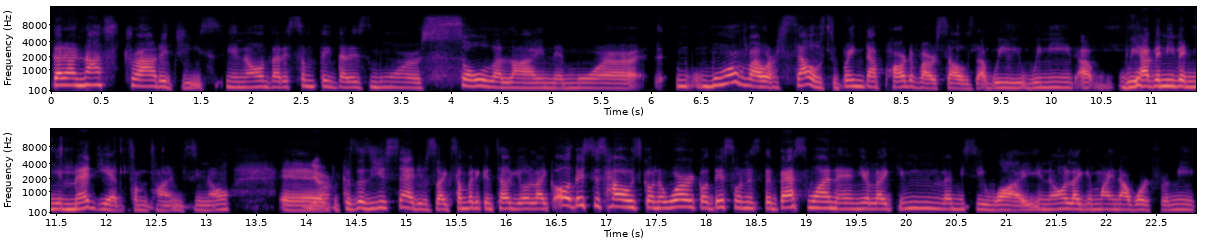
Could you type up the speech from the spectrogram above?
that are not strategies you know that is something that is more soul aligned and more more of ourselves to bring that part of ourselves that we we need uh, we haven't even met yet sometimes you know? Uh, yeah. because as you said it's like somebody can tell you like oh this is how it's going to work or this one is the best one and you're like mm, let me see why you know? Like it might not work for me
